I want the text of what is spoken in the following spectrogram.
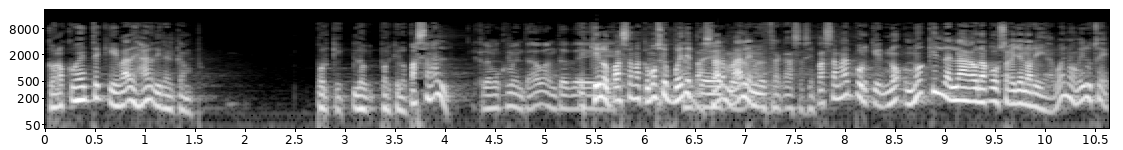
Conozco gente que va a dejar de ir al campo. Porque lo, porque lo pasa mal. Es que lo hemos comentado antes de. Es que lo pasa mal. ¿Cómo se puede pasar mal en nuestra casa? Se pasa mal porque no, no es que él le haga una cosa que yo no haría. Bueno, mire usted,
